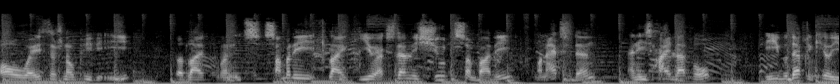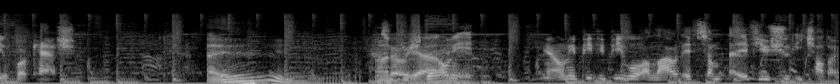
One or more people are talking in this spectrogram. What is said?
always, there's no PvE. But like when it's somebody like you accidentally shoot somebody on accident and he's high level, he will definitely kill you for cash. Oh, So yeah, only yeah, only PvP will allow it if some if you shoot each other.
